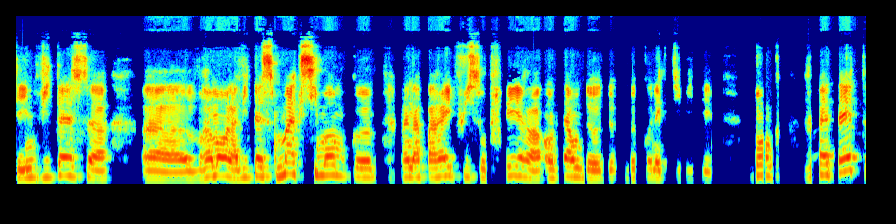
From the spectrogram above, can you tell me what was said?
une vitesse, euh, vraiment la vitesse maximum qu'un appareil puisse offrir en termes de, connectivité. Donc, je répète,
